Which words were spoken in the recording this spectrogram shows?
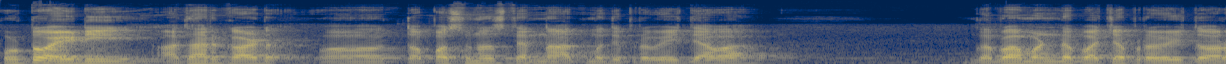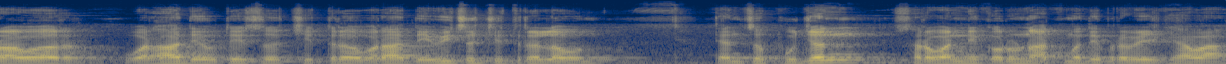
photo I D Aadhaar card तपासूनच त्यांना आतमध्ये प्रवेश द्यावा. गर्भामंडपाच्या प्रवेशद्वारावर वराहदेवतेचं चित्र वराहदेवीचं चित्र लावून त्यांचं पूजन सर्वांनी करून आतमध्ये प्रवेश घ्यावा.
